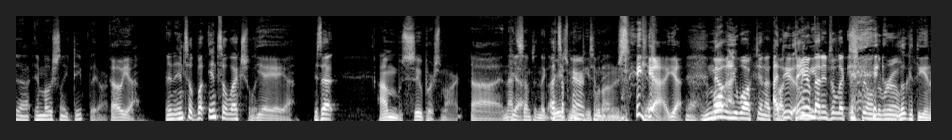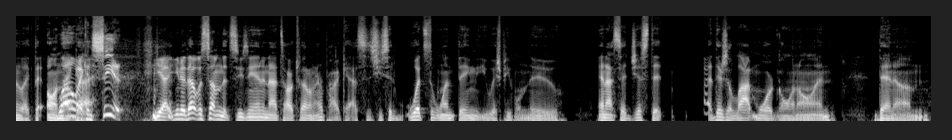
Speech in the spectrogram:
uh, emotionally deep they are. Oh yeah, And intel, but intellectually, yeah, yeah, yeah. is that I'm super smart, uh, and that's Yeah, something that that's apparent People don't understand. Yeah. yeah, yeah. the No, moment I- you walked in, I thought, do- I "Damn, mean, that intellect is still in the room." Look at the intellect that on wow, that I can see it. yeah, you know that was something that Suzanne and I talked about on her podcast. Is she said, "What's the one thing that you wish people knew?" And I said, "Just that uh, there's a lot more going on than um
